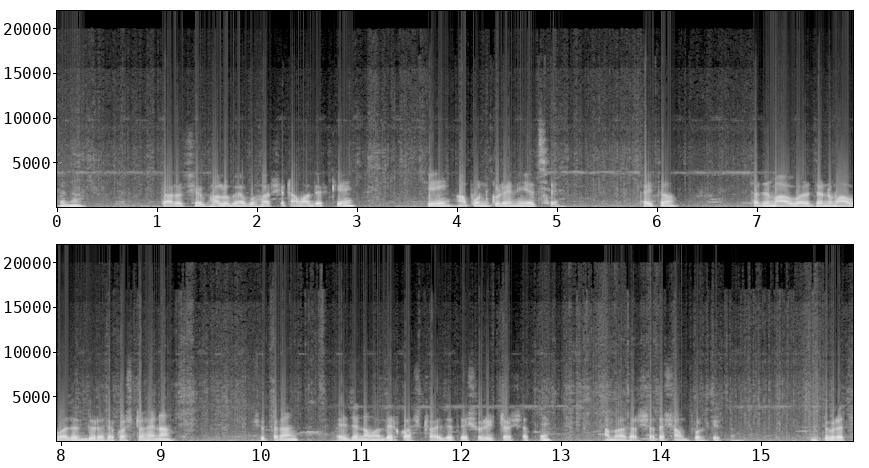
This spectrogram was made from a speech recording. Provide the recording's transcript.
তাই না? তার হচ্ছে ভালো ব্যবহার সেটা আমাদেরকে কি আপন করে নিয়েছে তাই তো? তাদের মা বাবার জন্য মা বাবা যদি দূরে থাকে, কষ্ট হয় না? সুতরাং এই জন্য আমাদের কষ্ট হয় যেহেতু শরীরটার সাথে আমরা তার সাথে সম্পর্কিত। বুঝতে পেরেছ?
